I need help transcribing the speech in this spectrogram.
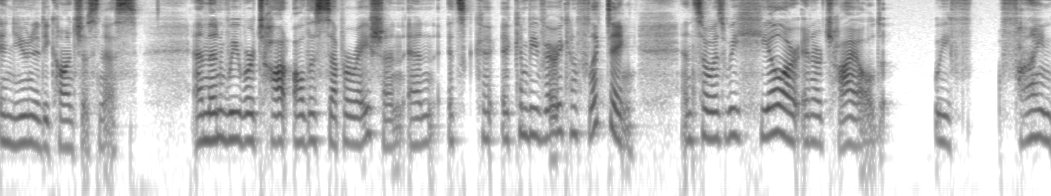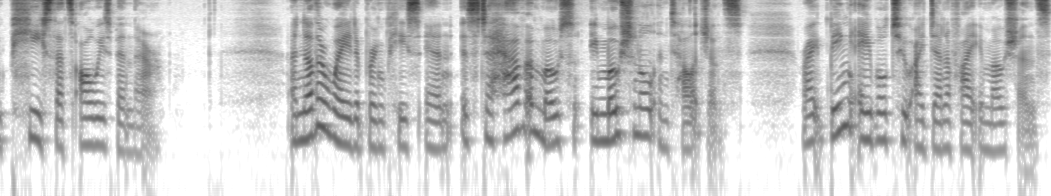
in unity consciousness and then we were taught all this separation and it's it can be very conflicting. And so as we heal our inner child we f- find peace that's always been there. Another way to bring peace in is to have emo- emotional intelligence right? Being able to identify emotions.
